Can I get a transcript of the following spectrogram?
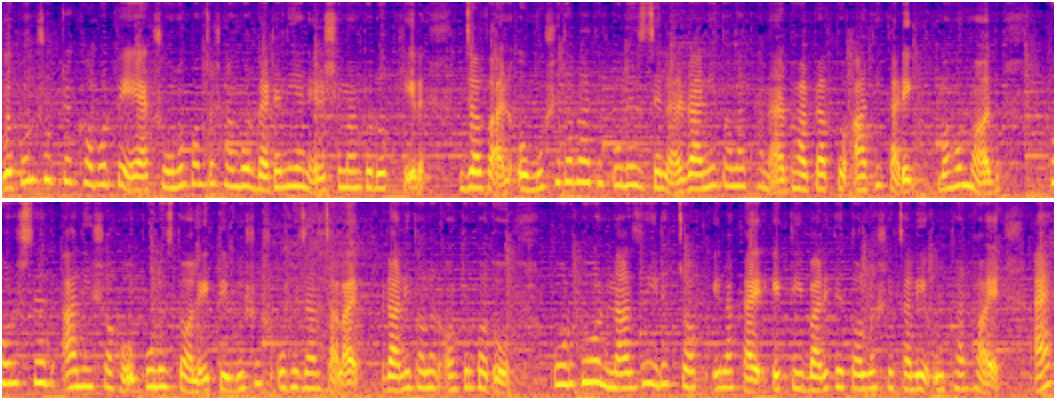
গোপন সূত্রে খবর পেয়ে একশো উনপঞ্চাশ নম্বর ব্যাটালিয়নের সীমান্ত রক্ষীর জওয়ান ও মুর্শিদাবাদ পুলিশ জেলার রানীতলা থানার ভারপ্রাপ্ত আধিকারিক মোহাম্মদ খোরশেদ আলী সহ পুলিশ দল একটি বিশেষ অভিযান চালায়। রানীতলার অন্তর্গত পূর্ব নাজির চক এলাকায় একটি বাড়িতে তল্লাশি চালিয়ে উদ্ধার হয় এক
